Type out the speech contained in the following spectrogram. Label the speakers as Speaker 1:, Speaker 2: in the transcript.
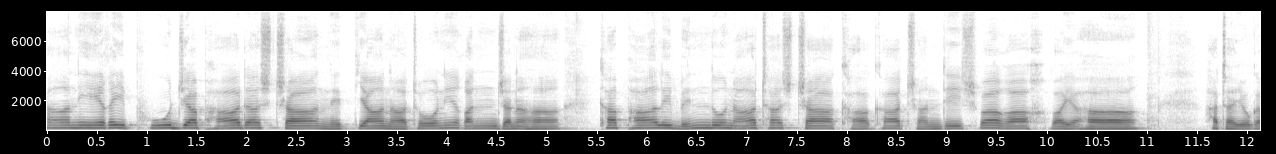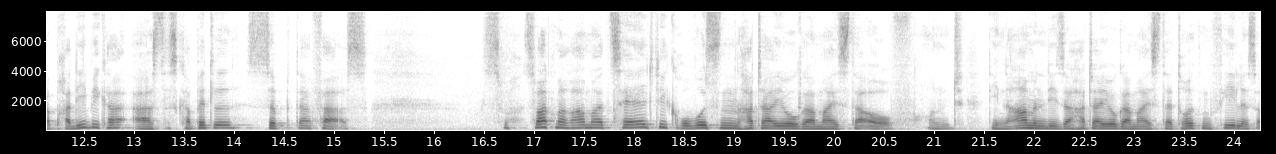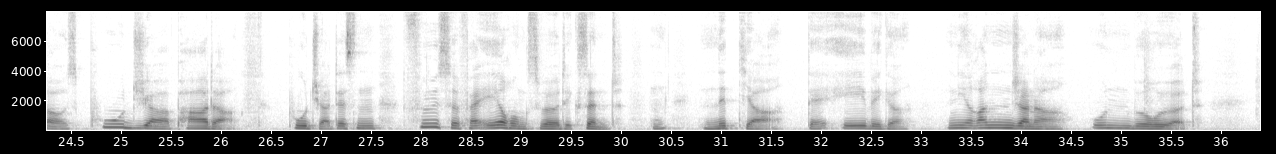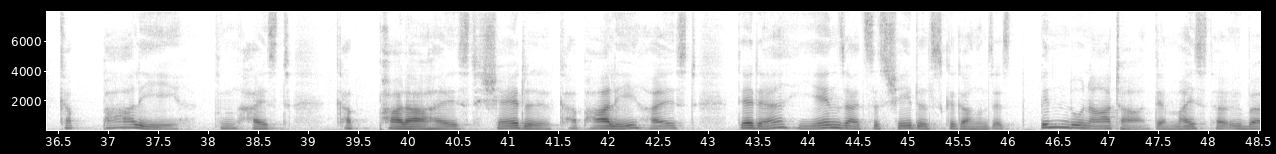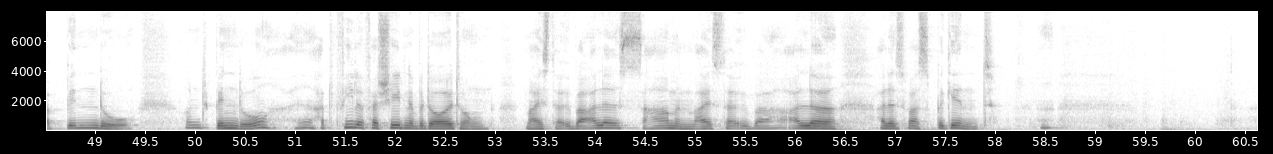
Speaker 1: Kaniri Puja Padascha Nityanato Niranjanaha Kapali Bindunatascha Kaka Chandishwarachvayaha Hatha Yoga Pradipika, erstes Kapitel, siebter Vers. Svatmarama zählt die großen Hatha-Yoga-Meister auf und die Namen dieser Hatha-Yoga-Meister drücken vieles aus. Puja Pada, Puja, dessen Füße verehrungswürdig sind. Hm? Nitya, der Ewige. Niranjana, unberührt. Kapali heißt Kapala heißt Schädel. Kapali heißt der, der jenseits des Schädels gegangen ist. Bindunata, der Meister über Bindu. Und Bindu hat viele verschiedene Bedeutungen. Meister über alles, Samen, Meister über alle, alles, was beginnt.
